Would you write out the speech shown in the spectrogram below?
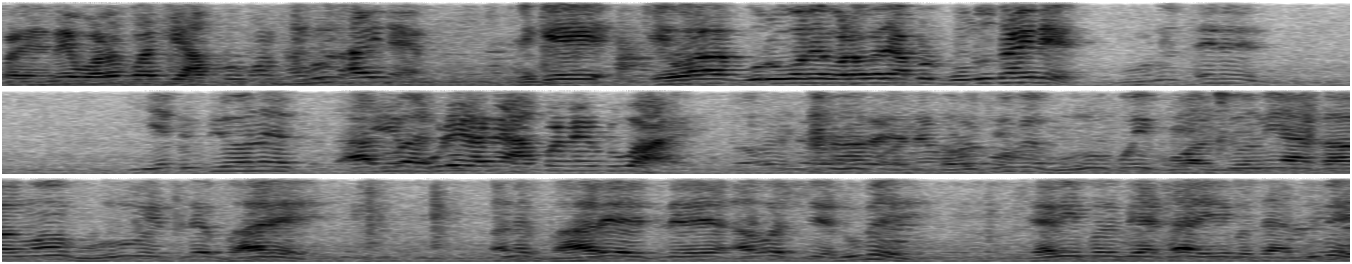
પણ એને વળગવાથી આપણું પણ ગુરુ થાય ને કે એવા ગુરુઓને વળગવાથી આપણું ગુંડું થાય ને. ગુરુ થઈને એ ડૂબ્યો ને અને આપણને ડુબાડે કહું છું કે ગુરુ કોઈ કોર્ચોની ગુરુ એટલે ભારે. અને ભારે એટલે અવશ્ય ડૂબે. એની પર બેઠા એ બધા ડૂબે.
